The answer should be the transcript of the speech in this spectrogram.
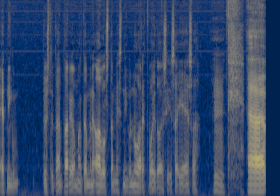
että niin kuin pystytään tarjoamaan tämmöinen alusta, missä niin kuin nuoret voi toisiinsa jeesaa. Hmm. Öö,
